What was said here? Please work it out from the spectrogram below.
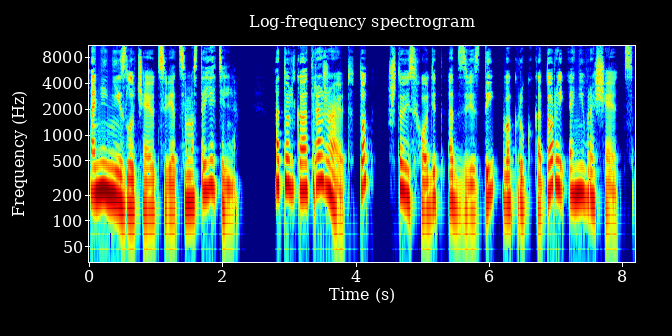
Они не излучают свет самостоятельно, а только отражают тот, что исходит от звезды, вокруг которой они вращаются.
